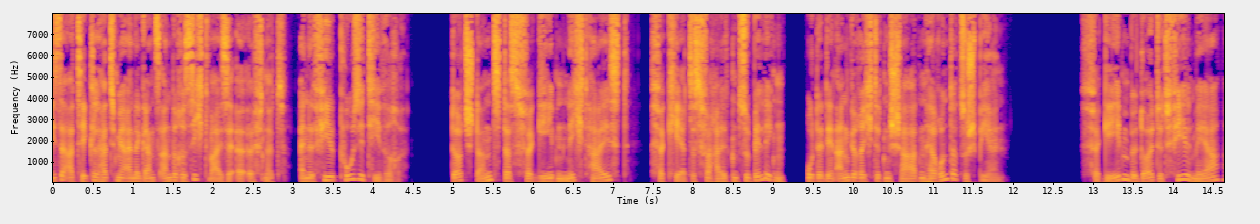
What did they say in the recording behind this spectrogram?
dieser Artikel hat mir eine ganz andere Sichtweise eröffnet, eine viel positivere. Dort stand, dass Vergeben nicht heißt, verkehrtes Verhalten zu billigen oder den angerichteten Schaden herunterzuspielen. Vergeben bedeutet vielmehr,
